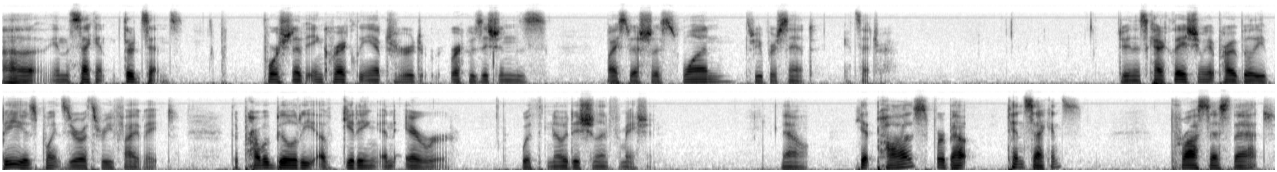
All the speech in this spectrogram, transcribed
uh, in the second, third sentence. Portion of incorrectly entered requisitions by specialist 1, 3%, etc. Doing this calculation, we get probability B is 0.0358. The probability of getting an error with no additional information. Now, hit pause for about 10 seconds, process that,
